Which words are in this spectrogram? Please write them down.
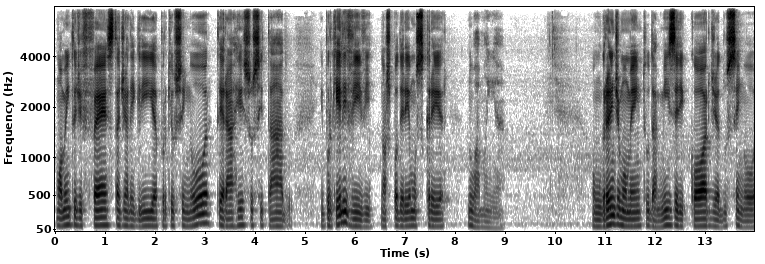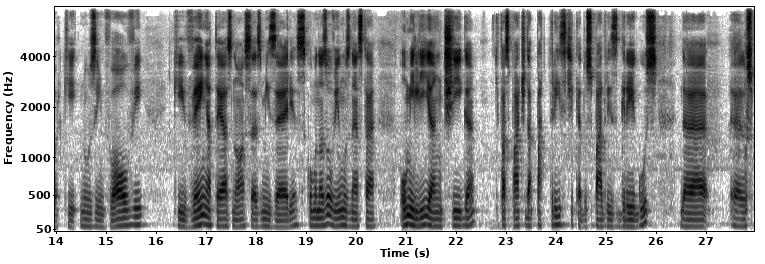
momento de festa, de alegria, porque o Senhor terá ressuscitado. E porque Ele vive, nós poderemos crer no amanhã. Um grande momento da misericórdia do Senhor que nos envolve, que vem até as nossas misérias, como nós ouvimos nesta homilia antiga, que faz parte da patrística dos padres gregos, da, eh, os,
